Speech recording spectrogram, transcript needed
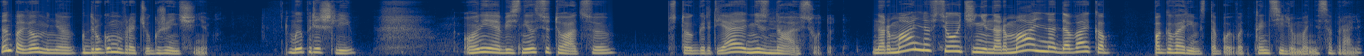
И он повел меня к другому врачу, к женщине. Мы пришли. Он ей объяснил ситуацию, что, говорит, я не знаю, что тут. Нормально все, очень ненормально, давай-ка поговорим с тобой. Вот консилиум они собрали.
